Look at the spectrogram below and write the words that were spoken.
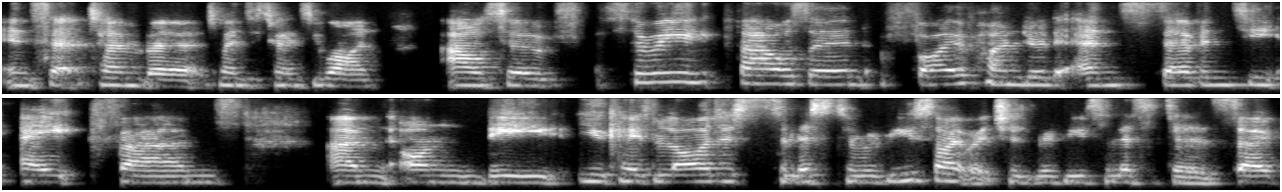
in September 2021 out of 3,578 firms um, on the UK's largest solicitor review site, which is Review Solicitors. So,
